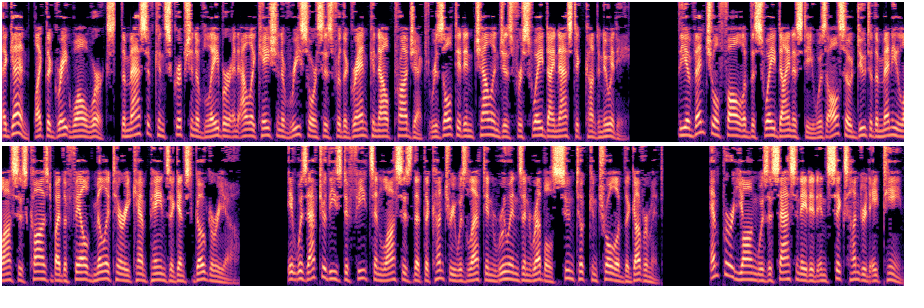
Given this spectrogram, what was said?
Again, like the Great Wall Works, the massive conscription of labor and allocation of resources for the Grand Canal project resulted in challenges for Sui dynastic continuity. The eventual fall of the Sui dynasty was also due to the many losses caused by the failed military campaigns against Goguryeo. It was after these defeats and losses that the country was left in ruins and rebels soon took control of the government. Emperor Yang was assassinated in 618.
